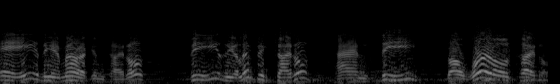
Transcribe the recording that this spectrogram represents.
A, the American title, B, the Olympic title, and C, the world title.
